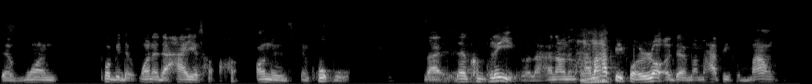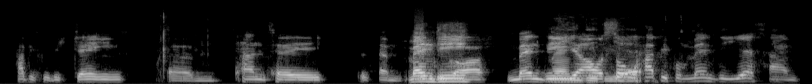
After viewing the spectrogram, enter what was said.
they've won probably the, one of the highest honors in football. Like they're complete. Like, and I'm, I'm Mhm. happy for a lot of them. I'm happy for Mount, happy for Reece James, um, Kante, um, Mendy. Rudiger, Mendy. Yeah, I was so yeah. happy for Mendy. Yes, Ham.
